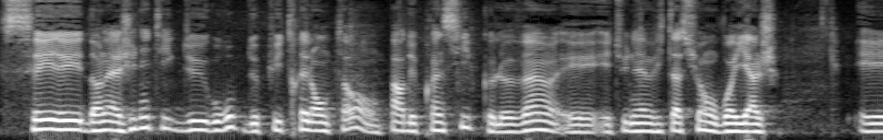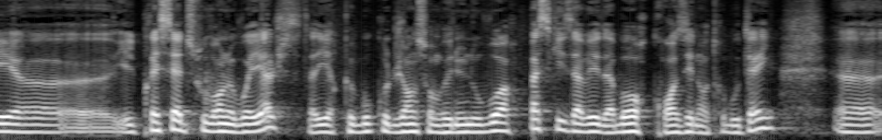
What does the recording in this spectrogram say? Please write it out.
C'est dans la génétique du groupe depuis très longtemps. On part du principe que le vin est, est une invitation au voyage. Et euh, il précède souvent le voyage, c'est-à-dire que beaucoup de gens sont venus nous voir parce qu'ils avaient d'abord croisé notre bouteille. Euh,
